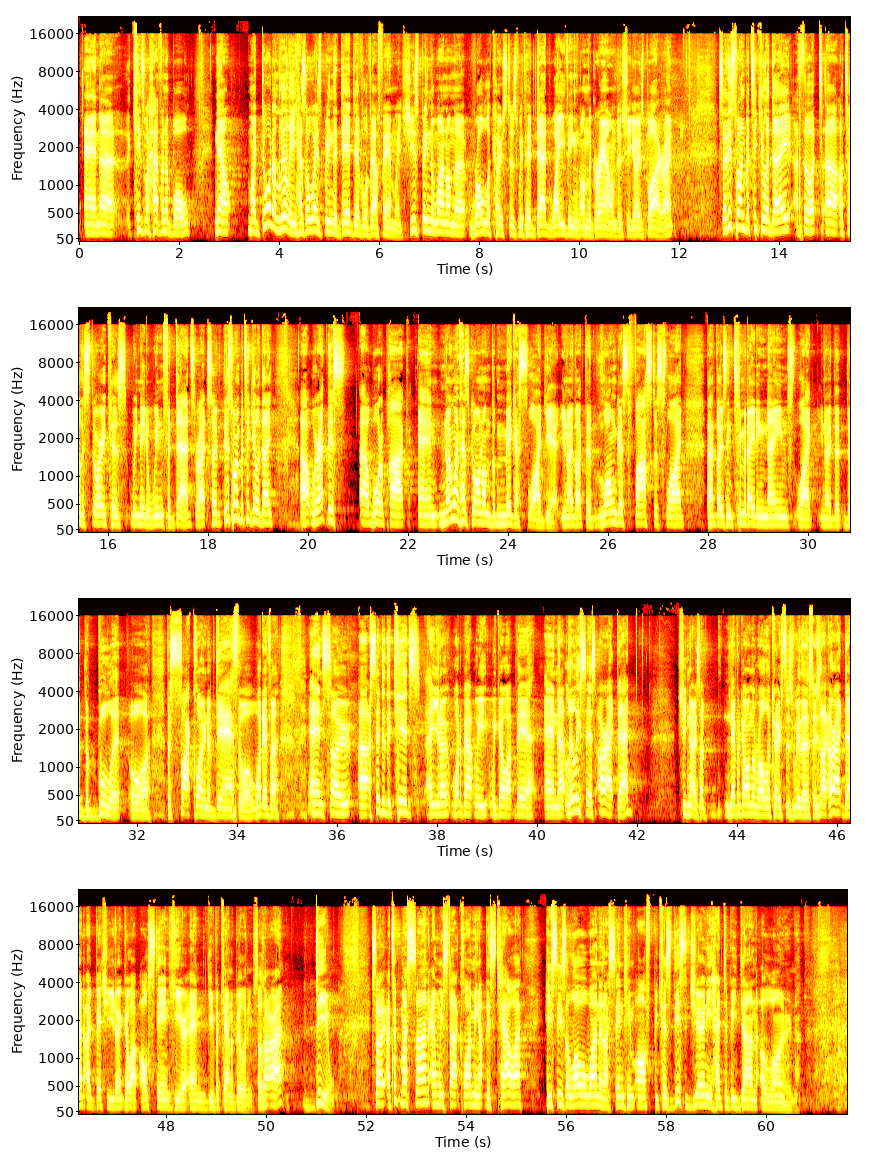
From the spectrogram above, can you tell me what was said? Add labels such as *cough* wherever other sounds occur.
And uh, the kids were having a ball. Now, my daughter Lily has always been the daredevil of our family. She's been the one on the roller coasters with her dad waving on the ground as she goes by, right? So, this one particular day, I thought uh, I'll tell this story because we need a win for dads, right? So, this one particular day, uh, we're at this uh, water park and no one has gone on the mega slide yet. You know, like the longest, fastest slide. They have those intimidating names like, you know, the, the, the bullet or the cyclone of death or whatever. And so uh, I said to the kids, hey, you know, what about we, we go up there? And uh, Lily says, all right, dad. She knows I've never go on the roller coasters with her. So she's like, all right, dad, I bet you you don't go up. I'll stand here and give accountability. So I was like, all right deal. So I took my son and we start climbing up this tower. He sees a lower one and I send him off because this journey had to be done alone.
